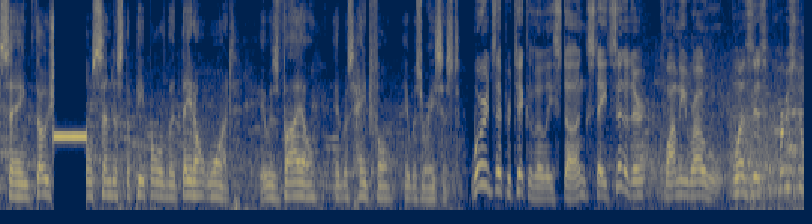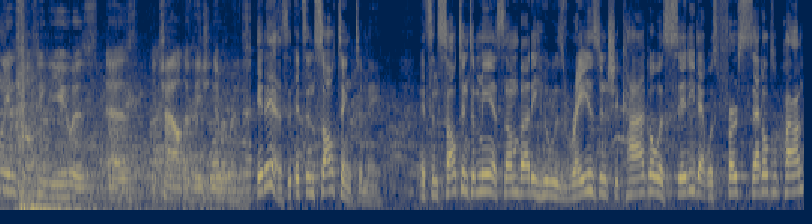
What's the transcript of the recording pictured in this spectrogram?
saying those will send us the people that they don't want. It was vile, it was hateful, it was racist. Words that particularly stung State Senator Kwame Raoul. Was this personally insulting to you as, as the child of Haitian immigrants? It is. It's insulting to me. It's insulting to me as somebody who was raised in Chicago, a city that was first settled upon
